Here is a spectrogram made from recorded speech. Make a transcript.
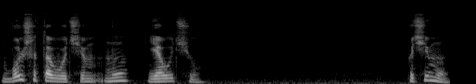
больше того, чему я учу. Почему?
